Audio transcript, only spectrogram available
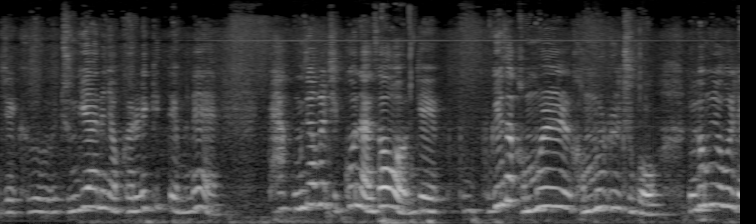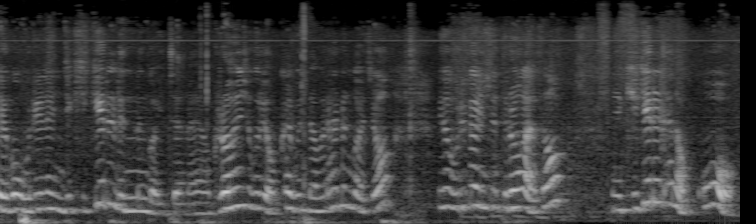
이제 그 중개하는 역할을 했기 때문에 다 공장을 짓고 나서 이제 북에서 건물 건물을 주고 노동력을 대고 우리는 이제 기계를 넣는 거 있잖아요. 그런 식으로 역할 분담을 하는 거죠. 그래서 우리가 이제 들어가서 기계를 다 넣고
